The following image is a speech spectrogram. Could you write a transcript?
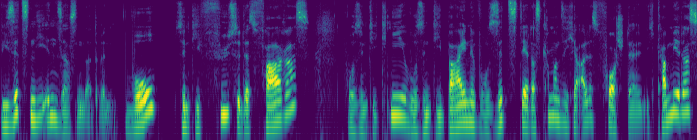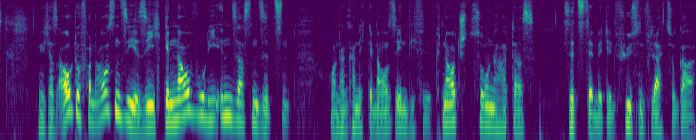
wie sitzen die Insassen da drin? Wo sind die Füße des Fahrers? Wo sind die Knie? Wo sind die Beine? Wo sitzt der? Das kann man sich ja alles vorstellen. Ich kann mir das, wenn ich das Auto von außen sehe, sehe ich genau, wo die Insassen sitzen. Und dann kann ich genau sehen, wie viel Knautschzone hat das. Sitzt der mit den Füßen vielleicht sogar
